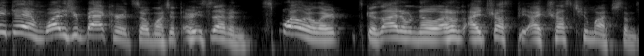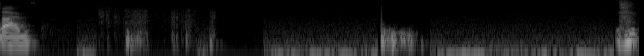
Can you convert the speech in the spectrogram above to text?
Hey Dan, why does your back hurt so much at 37? Spoiler alert, it's because I don't know. I don't. I trust. I trust too much sometimes.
